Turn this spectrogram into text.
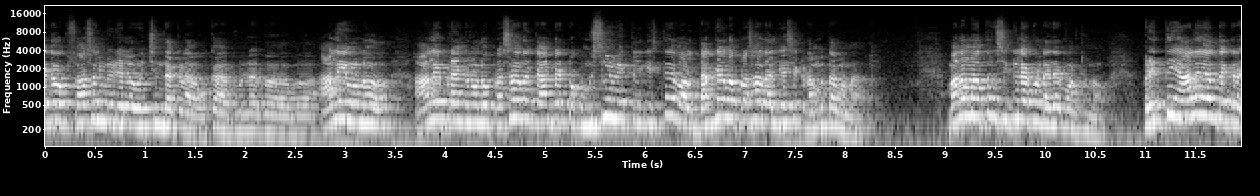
ఏదో ఒక సోషల్ మీడియాలో వచ్చింది అక్కడ. ఒక ఆలయంలో ఆలయ ప్రాంగణంలో ప్రసాదం కాంట్రాక్ట్ ఒక ముస్లిం వ్యక్తులకి ఇస్తే వాళ్ళ దర్గాలో ప్రసాదాలు చేసి ఇక్కడ అమ్ముతా ఉన్నారు. మనం మాత్రం సిగ్గు లేకుండా అదే కొంటున్నాం. ప్రతి ఆలయాల దగ్గర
